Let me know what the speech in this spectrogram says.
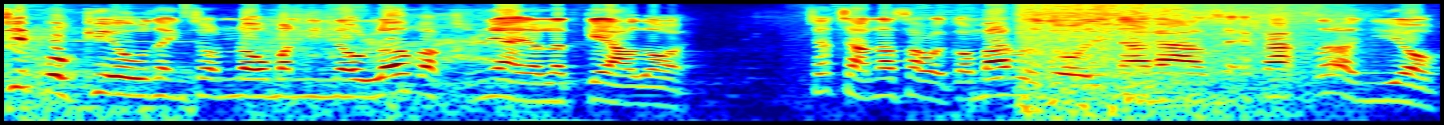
triple kill dành cho No Money, No Love. Và nhảy là lật kèo rồi. Chắc chắn là sau cái combat vừa rồi thì Naga sẽ khác rất là nhiều.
